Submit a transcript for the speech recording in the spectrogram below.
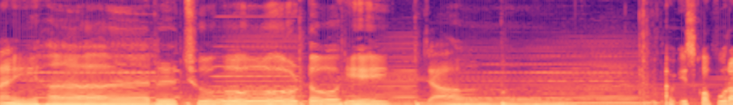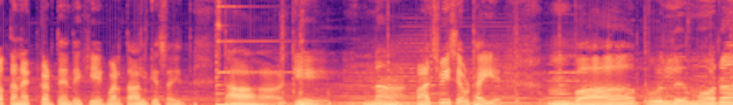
नहीं हर छूटो ही जाओ अब इसको पूरा कनेक्ट करते हैं, देखिए एक बार ताल के सहित। धा के ना, पांचवी से उठाइए। बापुल मोरा,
